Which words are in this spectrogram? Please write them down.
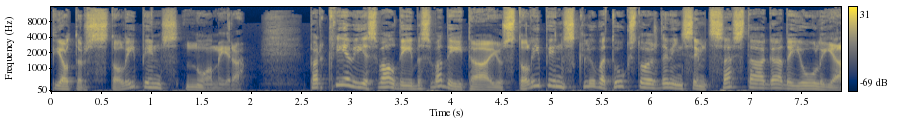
Piotrs Stolīpins nomira. Par Krievijas valdības vadītāju Stolipins kļuva 1906. gada jūlijā,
